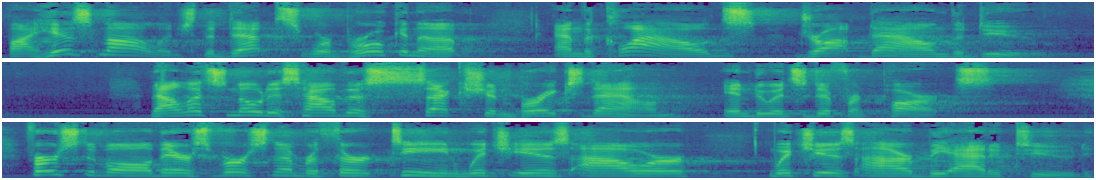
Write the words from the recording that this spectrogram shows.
By his knowledge, the depths were broken up, and the clouds dropped down the dew. Now, let's notice how this section breaks down into its different parts. First of all, there's verse number 13, which is our, which is our beatitude.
